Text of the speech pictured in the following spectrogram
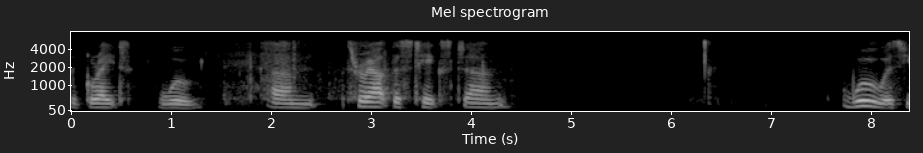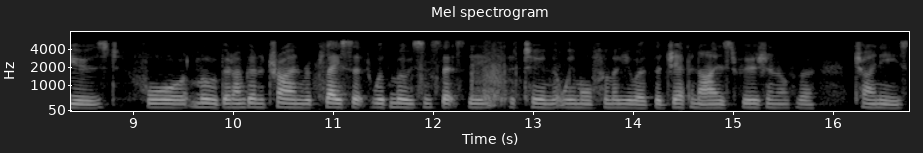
the great Wu. Um, throughout this text, um, Wu is used for mu, but I'm going to try and replace it with mu since that's the, the term that we're more familiar with, the Japanized version of the Chinese.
